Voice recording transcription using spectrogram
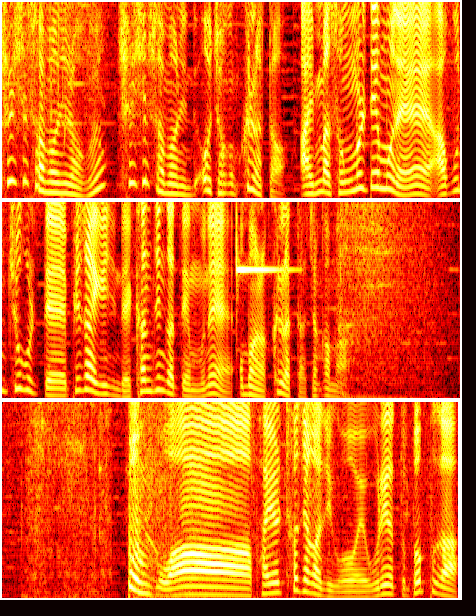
74만이라고요? 74만인데. 어 잠깐 큰일 났다. 아 임마 성물 때문에 아군 죽을 때 필살기 기지 4칸 증가 때문에 어머나 큰일 났다. 잠깐만 뻥 와 파열 터져가지고. 예, 우리가 또 버프가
